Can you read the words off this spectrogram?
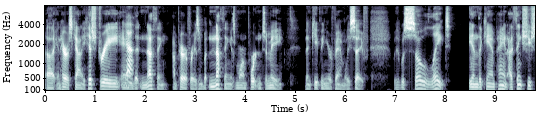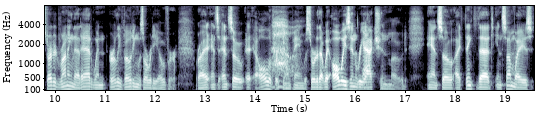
uh, in Harris County history, and yeah. that nothing I'm paraphrasing, but nothing is more important to me than keeping your family safe. It was so late in the campaign. I think she started running that ad when early voting was already over, right? And so, and so uh, all of her campaign was sort of that way, always in reaction yeah. mode. And so I think that in some ways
